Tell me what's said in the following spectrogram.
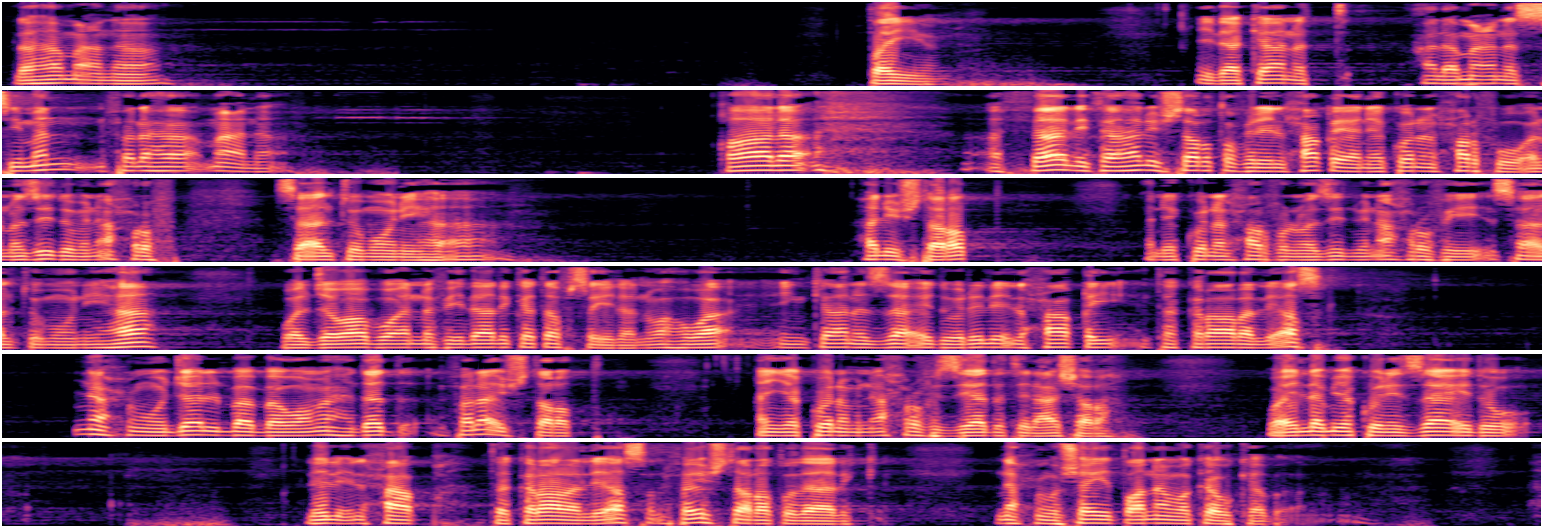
لها معنى. طيب. إذا كانت على معنى السمن فلها معنى. قال الثالثة هل يشترط في الإلحاق أن يكون الحرف المزيد من أحرف؟ سألتمونيها. هل يشترط أن يكون الحرف المزيد من أحرف؟ سألتمونيها. والجواب أن في ذلك تفصيلا وهو إن كان الزائد للإلحاق تكرارا لأصل. نحو جلبب ومهدد فلا يشترط أن يكون من أحرف الزيادة العشرة وإن لم يكن الزائد للإلحاق تكرارا لأصل فيشترط ذلك نحو شيطان وكوكب.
